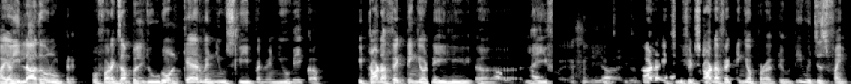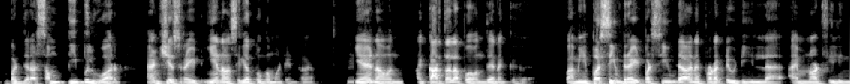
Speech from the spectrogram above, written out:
பயம் இல்லாதவன் விட்டுரு. இப்போ for example you don't care when you sleep and when you wake up it not affecting your daily life if it's not affecting your productivity which is fine. But there are some people who are anxious right? ஏன் நான் சரியா தூங்க மாட்டேன்றேன்? ஏன் நான் வந்து கார்த்தால அப்போ வந்து எனக்கு ஐ மீன் பர்சீவ்ட் ரைட் பர்சீவ்டா எனக்கு ப்ரொடக்டிவிட்டி இல்லை. I am not feeling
